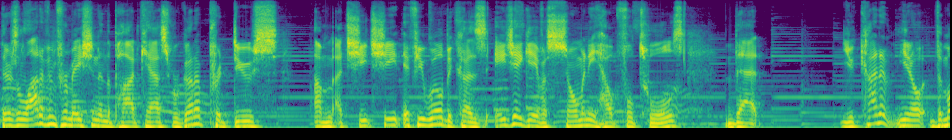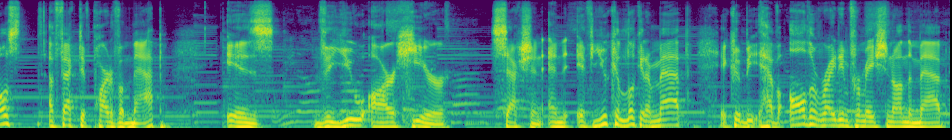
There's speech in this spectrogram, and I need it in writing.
there's a lot of information in the podcast. We're going to produce um, a cheat sheet, if you will, because AJ gave us so many helpful tools that you kind of, you know, the most effective part of a map is the you are here section. And if you can look at a map, it could be have all the right information on the map,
